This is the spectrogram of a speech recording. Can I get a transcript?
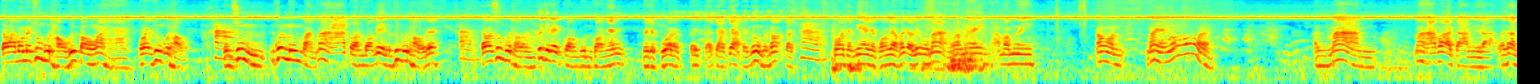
แต่ว่ามันเป็นซุ่มบูเถาคือเก่ามาหาเพราะเป็นซุ่มบูเถาค่ะ เป็นซุ่มคนหนุ่มบาดมาหาตอนบอกเลขเป็นซุ่มบูเถาเด้ ค่ะ แต่ว่าซุ่มบูเถาก็จะได้กองบุญกองงั้นไปจากผัวน่ะไปจากญาติจากนู่นมาเนาะจากค่ะพอจากแม่จากของแล้วเขาเจะเรียกมามาว่าเมื่อยถามมาเมื่อยเอาอันมาอย่างน้อยอันมาอันมาหาพระอาจารย์นี่ละว่าท่าน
